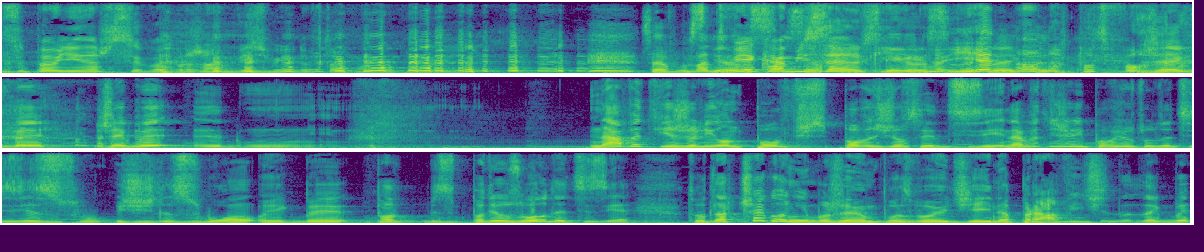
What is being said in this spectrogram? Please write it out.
Zupełnie inaczej sobie wyobrażam Wiedźminów, tak mogę powiedzieć. Ma dwie kamizelki, jedną na potworze. Że jakby, że jakby y, nawet jeżeli on powziął tę decyzję, nawet jeżeli powziął tę decyzję złą, jakby podjął złą decyzję, to dlaczego nie możemy pozwolić jej naprawić? No, jakby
